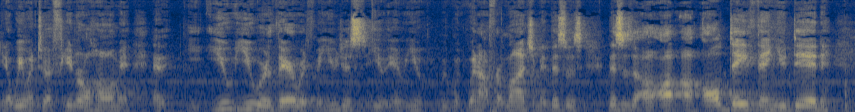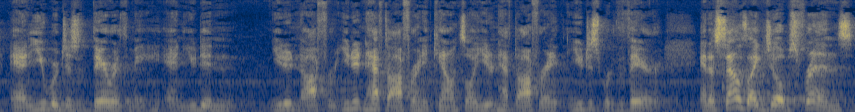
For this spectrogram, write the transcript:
you know we went to a funeral home and, and you you were there with me. You just you you we went out for lunch. I mean this was this is a, all, all day thing you did and you were just there with me and you didn't you didn't offer you didn't have to offer any counsel you didn't have to offer anything you just were there and it sounds like job's friends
